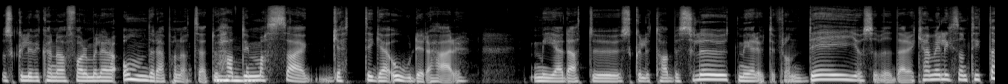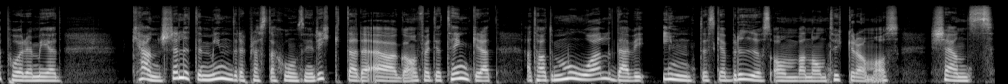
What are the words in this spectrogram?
Så skulle vi kunna formulera om det där på något sätt. Du mm. hade ju massa göttiga ord i det här. Med att du skulle ta beslut mer utifrån dig och så vidare. Kan vi liksom titta på det med kanske lite mindre prestationsinriktade ögon. För att jag tänker att, att ha ett mål där vi inte ska bry oss om vad någon tycker om oss, känns...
